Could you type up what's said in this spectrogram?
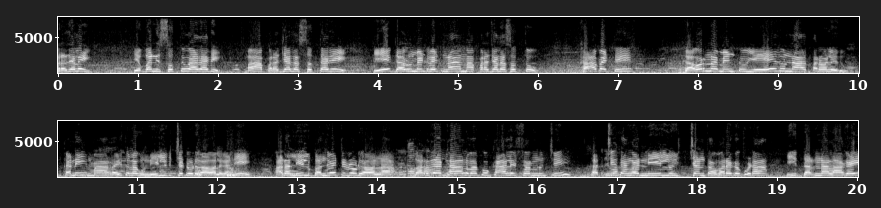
ప్రజలై ఎవరిని సొత్తు కాదు అది. మా ప్రజల సొత్తు అది ఏ గవర్నమెంట్ పెట్టినా మా ప్రజల సొత్తు. కాబట్టి గవర్నమెంట్ ఏదున్నా పర్వాలేదు. కానీ మా రైతులకు నీళ్ళు ఇచ్చేటోడు కావాలి కానీ ఆడ నీళ్ళు బంద్ పెట్టేటోడు కావాలన్నా. వరద కాలువకు కాళేశ్వరం నుంచి ఖచ్చితంగా నీళ్ళు ఇచ్చేంత వరకు కూడా ఈ ధర్నా లాగై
